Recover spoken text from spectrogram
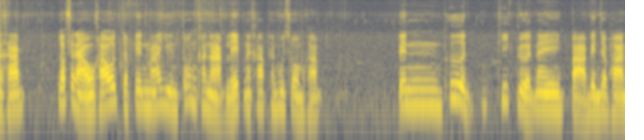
นะครับ ลักษณะของเขาจะเป็นไม้ยืนต้นขนาดเล็กนะครับ ท่านผู้ชมครับ เป็นพืชที่เกิดในป่าเบญจพรรณ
